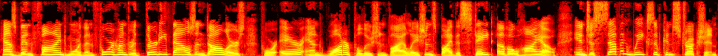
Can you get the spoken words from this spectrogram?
has been fined more than $430,000 for air and water pollution violations by the state of Ohio. In just seven weeks of construction,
